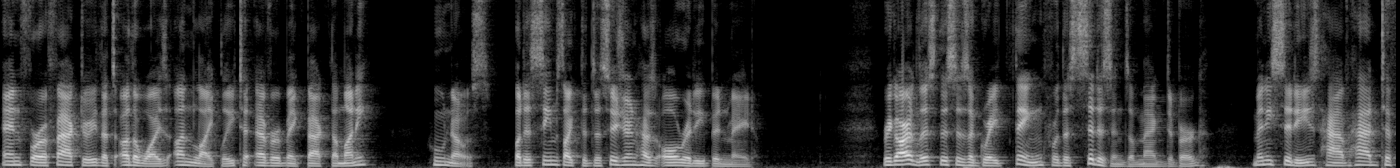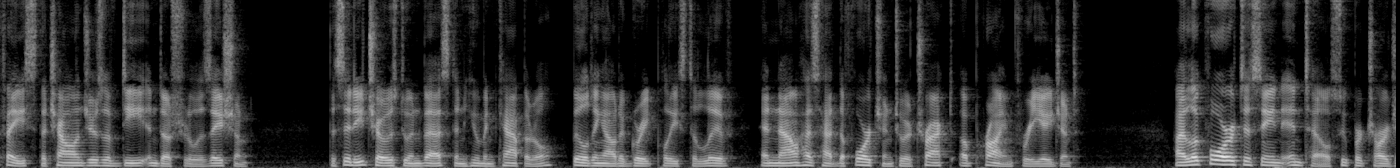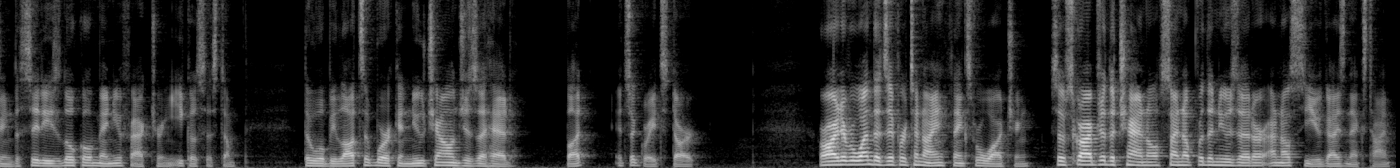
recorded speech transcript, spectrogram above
And for a factory that's otherwise unlikely to ever make back the money? Who knows? But it seems like the decision has already been made. Regardless, this is a great thing for the citizens of Magdeburg, many cities have had to face the challenges of deindustrialization. The city chose to invest in human capital, building out a great place to live, and now has had the fortune to attract a prime free agent. I look forward to seeing Intel supercharging the city's local manufacturing ecosystem. There will be lots of work and new challenges ahead, but it's a great start. Alright, everyone, that's it for tonight. Thanks for watching. Subscribe to the channel, sign up for the newsletter, and I'll see you guys next time.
